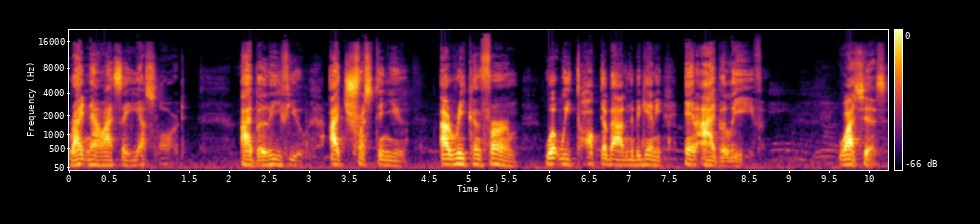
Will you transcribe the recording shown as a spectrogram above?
Right now, I say, Yes, Lord. I believe you. I trust in you. I reconfirm what we talked about in the beginning, and I believe. Watch this.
